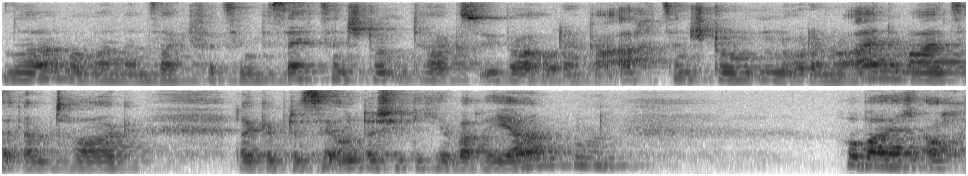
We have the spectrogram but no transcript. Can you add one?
ne, wo man dann sagt 14 bis 16 Stunden tagsüber oder gar 18 Stunden oder nur eine Mahlzeit am Tag. Da gibt es sehr unterschiedliche Varianten. Wobei ich auch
